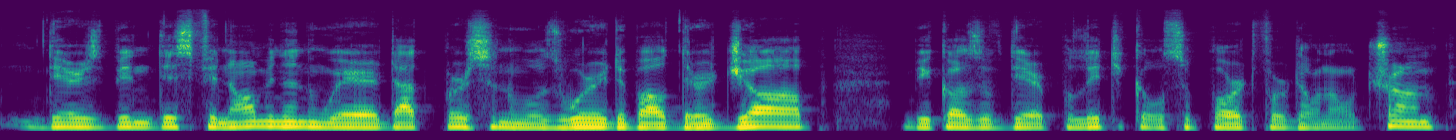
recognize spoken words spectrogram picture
there's been this phenomenon where that person was worried about their job because of their political support for Donald Trump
